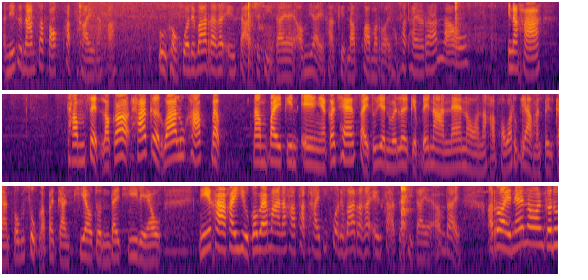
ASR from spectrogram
อันนี้คือน้ำสต๊อกผัดไทยนะคะ สูตรของครัวในบ้านร้านกันเองสารเศรษฐีได้อ้อมใหญ่ค่ะ เคล็ดลับความอร่อยของผัดไทยร้านเรา นี่นะคะทำเสร็จแล้วก็ถ้าเกิดว่าลูกค้าแบบ นำไปกินเองเนี่ยก็แช่ใส่ตู้เย็นไว้เลยเก็บได้นานแน่นอนนะคะ เพราะว่าทุกอย่างมันเป็นการต้มสุกแล้วเป็นการเคี่ยวจนได้ที่แล้วนี่ค่ะ ใครหิวก็แวะมานะคะ ผัดไทยที่ครัวในบ้านร้ากันเองสารเศรษฐีใจอ้อมใหญ่อร่อยแน่นอนก็ดู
